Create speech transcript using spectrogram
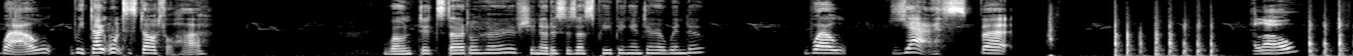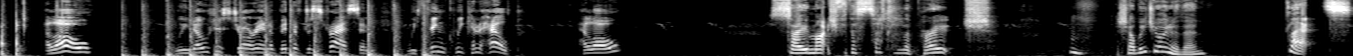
Well, we don't want to startle her. Won't it startle her if she notices us peeping into her window? Well, yes, but. Hello? Hello? We noticed you're in a bit of distress and we think we can help. Hello? So much for the subtle approach. Hmm. Shall we join her then? Let's.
